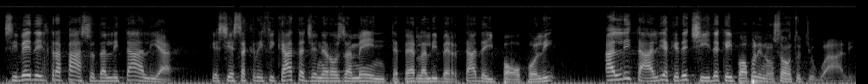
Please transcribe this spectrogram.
si vede il trapasso dall'Italia che si è sacrificata generosamente per la libertà dei popoli, all'Italia che decide che i popoli non sono tutti uguali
